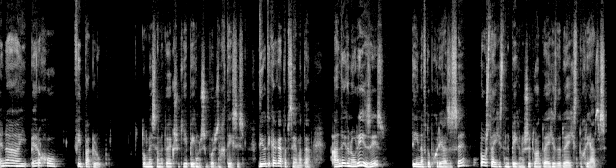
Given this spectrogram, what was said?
ένα υπέροχο feedback loop. Το μέσα με το έξω και η επίγνωση που μπορείς να χτίσεις. Διότι κακά τα ψέματα. Αν δεν γνωρίζεις τι είναι αυτό που χρειάζεσαι, πώς θα έχεις την επίγνωση του αν το έχεις, δεν το έχεις, το χρειάζεσαι.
